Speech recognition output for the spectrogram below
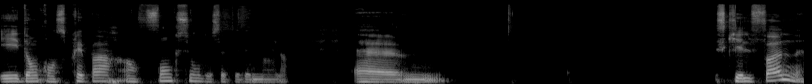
et donc on se prépare en fonction de cet événement-là. Ce qui est le fun,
